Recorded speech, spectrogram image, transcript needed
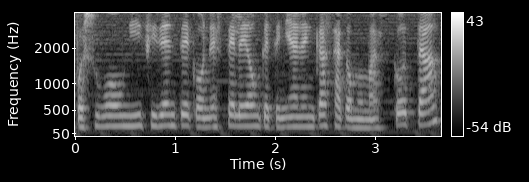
Pues hubo un incidente con este león que tenían en casa como mascota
